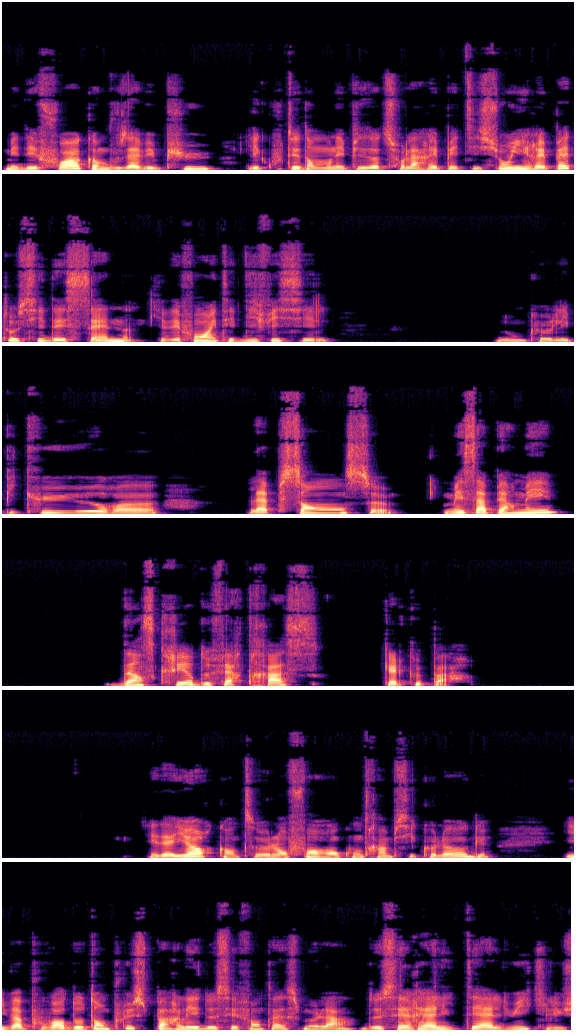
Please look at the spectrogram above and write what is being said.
Mais des fois, comme vous avez pu l'écouter dans mon épisode sur la répétition, ils répètent aussi des scènes qui des fois ont été difficiles. Donc euh, les euh, l'absence, mais ça permet d'inscrire, de faire trace quelque part. Et d'ailleurs, quand euh, l'enfant rencontre un psychologue, il va pouvoir d'autant plus parler de ces fantasmes-là, de ces réalités à lui qui lui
